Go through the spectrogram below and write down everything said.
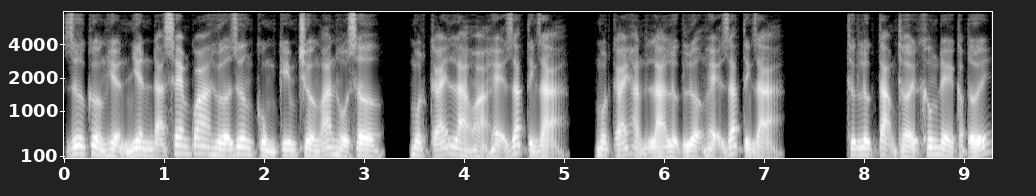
Dư Cường hiển nhiên đã xem qua Hứa Dương cùng Kim Trường An hồ sơ, một cái là hỏa hệ giác tỉnh giả, một cái hẳn là lực lượng hệ giác tỉnh giả. Thực lực tạm thời không đề cập tới,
